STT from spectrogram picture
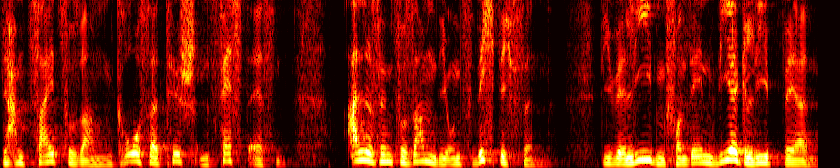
Wir haben Zeit zusammen, ein großer Tisch, ein Festessen. Alle sind zusammen, die uns wichtig sind, die wir lieben, von denen wir geliebt werden.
